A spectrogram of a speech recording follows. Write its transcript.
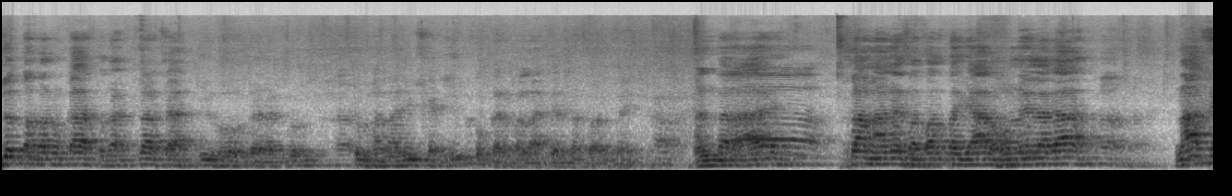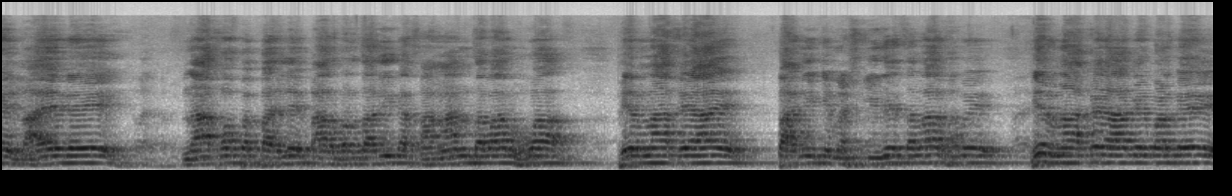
جو تبرکات رکھنا چاہتی ہو اسے رکھو تم ہماری شہید کو کربلا کے سفر میں۔ اندر آئے سامان سفر تیار ہونے لگا۔ ناخے لائے گئے۔ ناخوں پہ پہلے بار برداری کا سامان سوار ہوا۔ پھر ناخے آئے، پانی کے مشکیزیں سوار ہوئے، پھر ناخے آگے بڑھ گئے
